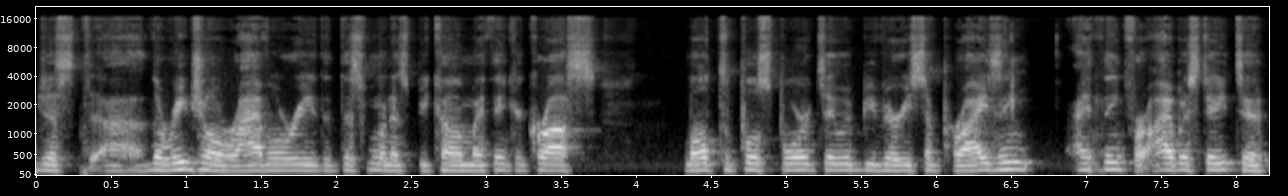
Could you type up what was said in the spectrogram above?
just uh, the regional rivalry that this one has become. I think across multiple sports, it would be very surprising. I think for Iowa State to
